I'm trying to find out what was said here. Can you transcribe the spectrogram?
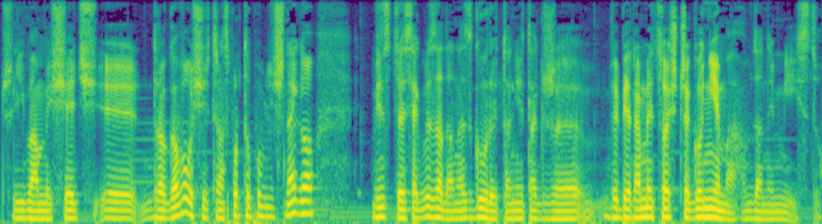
Czyli mamy sieć y, drogową, sieć transportu publicznego, więc to jest jakby zadane z góry. To nie tak, że wybieramy coś, czego nie ma w danym miejscu.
